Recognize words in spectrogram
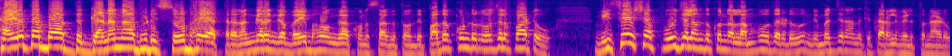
ఖైరతాబాద్ గణనాథుడి శోభయాత్ర రంగరంగ వైభవంగా కొనసాగుతోంది. పదకొండు రోజుల పాటు విశేష పూజలు అందుకున్న లంబోదరుడు నిమజ్జనానికి తరలి వెళుతున్నాడు.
